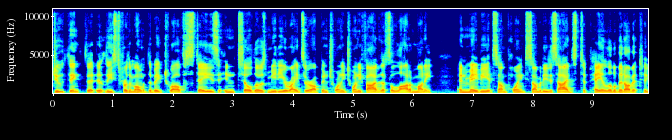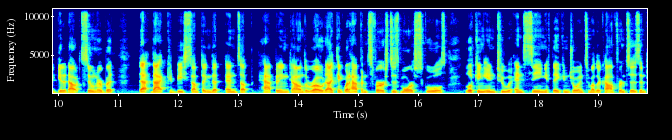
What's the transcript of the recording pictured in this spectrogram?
do think that at least for the moment the big 12 stays until those media rights are up in 2025 that's a lot of money. And maybe at some point somebody decides to pay a little bit of it to get it out sooner but that that could be something that ends up happening down the road. I think what happens first is more schools looking into and seeing if they can join some other conferences and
